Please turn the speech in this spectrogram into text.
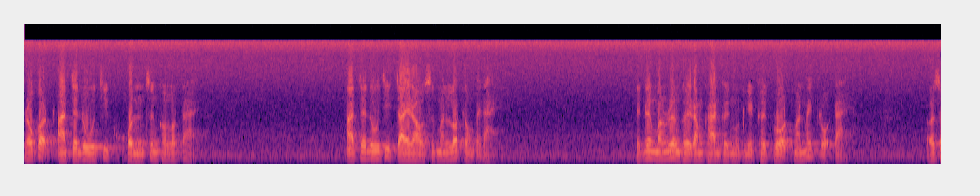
เราก็อาจจะดูที่คนซึ่งเขาลดได้ อาจจะดูที่ใจเราซึ่งมันลดลงไปได้ เป็นเรื่องบางเรื่องเคยรำคาญเคยหงุดหงิดเคยโกรธมันไม่โกรธได้แส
